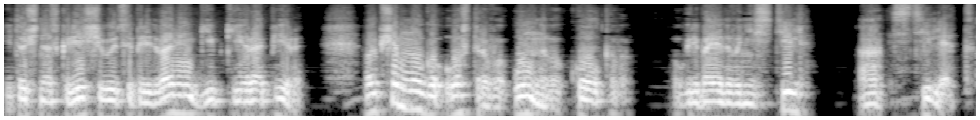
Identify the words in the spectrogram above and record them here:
и точно скрещиваются перед вами гибкие рапиры. Вообще много острого, умного, колкого. У Грибоедова не стиль, а стилет.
